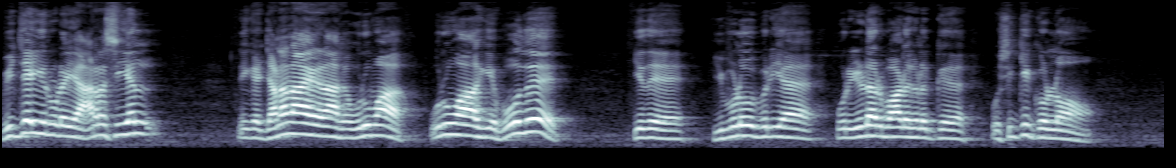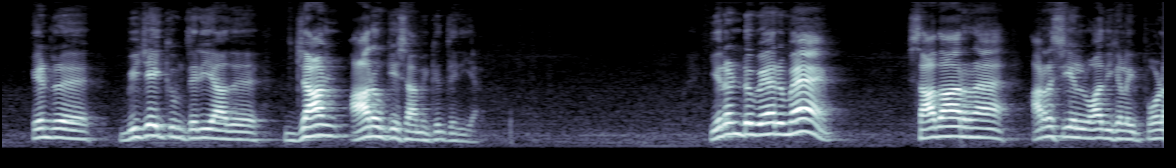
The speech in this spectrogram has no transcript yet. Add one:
விஜயினுடைய அரசியல் நீங்கள் ஜனநாயகனாக உருவா உருவாகிய போது இது இவ்வளவு பெரிய ஒரு இடர்பாடுகளுக்கு சிக்கிக்கொள்ளும் என்று விஜய்க்கும் தெரியாது ஜான் ஆரோக்கியசாமிக்கும் தெரியாது. இரண்டு பேருமே சாதாரண அரசியல்வாதிகளைப் போல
